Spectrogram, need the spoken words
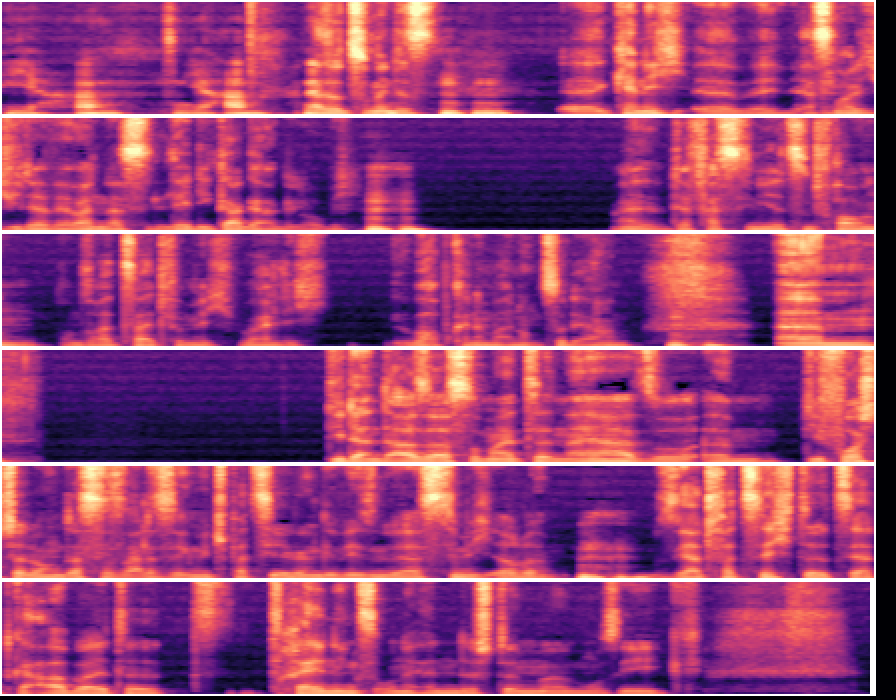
Ja, ja. Also zumindest mhm. äh, kenne ich äh, erst neulich wieder, wer war denn das? Lady Gaga, glaube ich. Mhm. Eine der faszinierendsten Frauen unserer Zeit für mich, weil ich überhaupt keine Meinung zu der habe. Mhm. Ähm, die dann da saß und meinte, naja, also ähm, die Vorstellung, dass das alles irgendwie ein Spaziergang gewesen wäre, ist ziemlich irre. Mhm. Sie hat verzichtet, sie hat gearbeitet, Trainings ohne Ende, Stimme, Musik,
